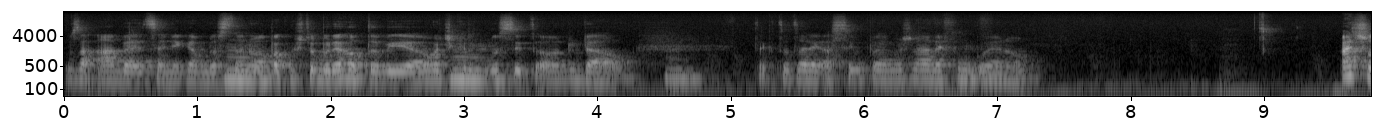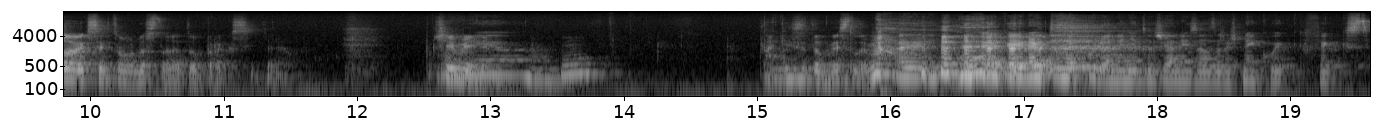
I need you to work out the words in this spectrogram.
za ABC někam dostanu Hmm. a pak už to bude hotový a očkrtnu Hmm. si to a jdu dál. Hmm. Tak to tady asi úplně možná nefunguje, no. A člověk se k tomu dostane tou praxí teda. Čím jiným. no. Hm? Taky si to myslím. Jako jinak to nepůjde, není to žádný zázračný quick fix.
